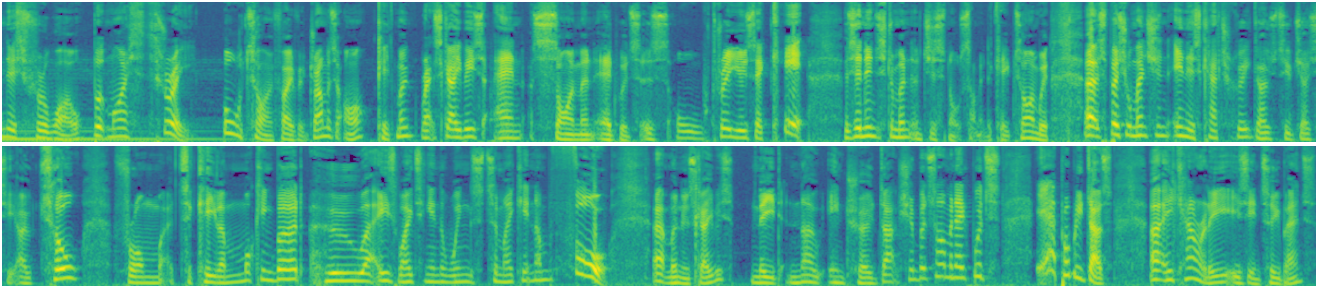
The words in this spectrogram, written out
Mentioned this for a while, but my three all-time favourite drummers are Keith Moon, Rat Scabies and Simon Edwards, as all three use their kit as an instrument and just not something to keep time with. Uh, special mention in this category goes to Josie O'Toole from Tequila Mockingbird, who uh, is waiting in the wings to make it number four. Uh, Moon and Scabies need no introduction, but Simon Edwards, yeah, probably does. Uh, he currently is in two bands.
